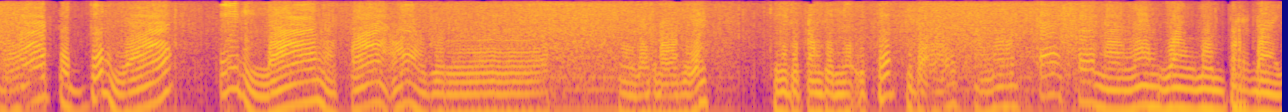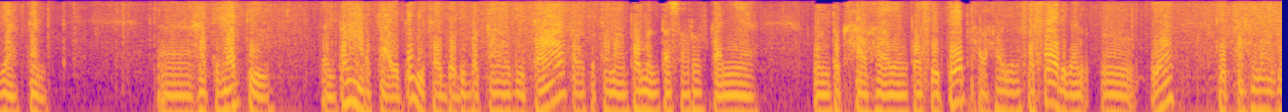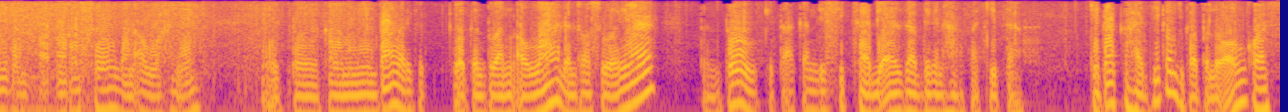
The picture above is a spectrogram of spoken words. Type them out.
Wa dunya illa mata'ul gurur. Nah, garis bawah ya. Kehidupan dunia itu tidak harus sama kesenangan yang memperdayakan. Eh, hati-hati. Uh, Tentu harta itu bisa jadi bekal kita kalau kita mampu mentasarufkannya untuk hal-hal yang positif, hal-hal yang sesuai dengan mm, ya titah Nabi dan Rasul dan Allahnya. Itu kalau menyimpang dari ketentuan Allah dan Rasulnya, tentu kita akan disiksa, diazab dengan harta kita. Kita ke haji kan juga perlu ongkos.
